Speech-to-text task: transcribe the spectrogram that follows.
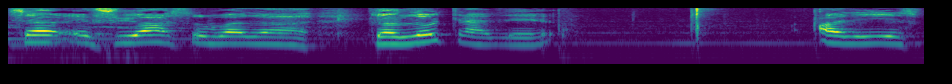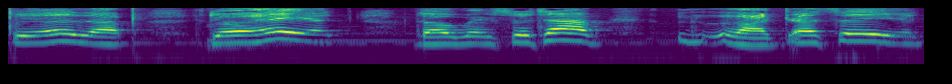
So if you also want to go look at it on the ESPN app, go ahead, don't waste your time, like I said,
